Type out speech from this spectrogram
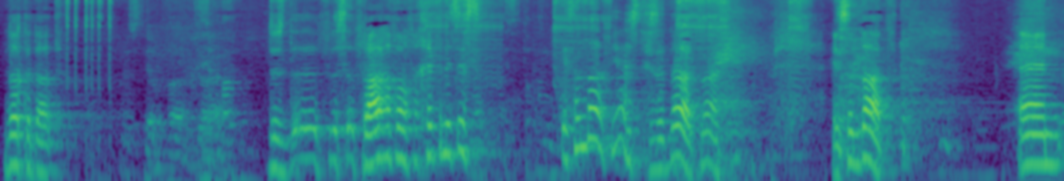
Welke daad? Dus de dus vragen van vergiffenis is, is een daad. Juist, is een daad. Nou, is een daad. En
